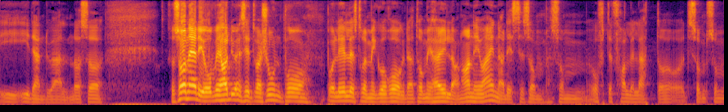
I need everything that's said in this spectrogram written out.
i, i den duellen. Da. Så, så sånn er det jo. Vi hadde jo en situasjon på, på Lillestrøm i går òg, der Tommy Høiland han er jo en av disse som, som ofte faller lett, og som, som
